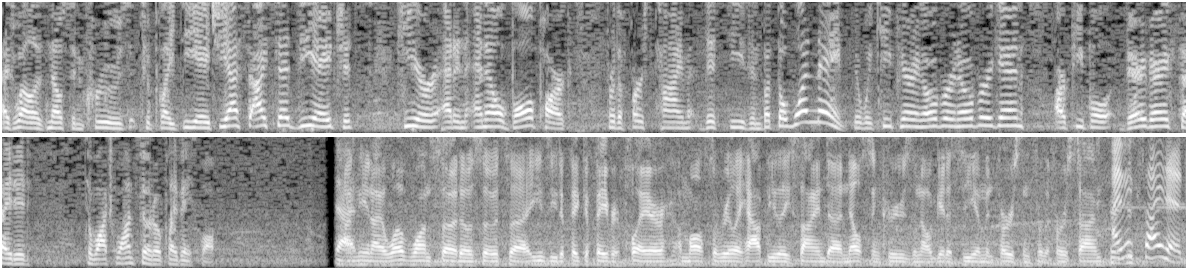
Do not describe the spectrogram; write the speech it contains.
as well as Nelson Cruz to play DH. Yes, I said DH. It's here at an NL ballpark for the first time this season. But the one name that we keep hearing over and over again are people very, very excited to watch Juan Soto play baseball. I mean, I love Juan Soto, so it's uh, easy to pick a favorite player. I'm also really happy they signed uh, Nelson Cruz, and I'll get to see him in person for the first time. I'm excited,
